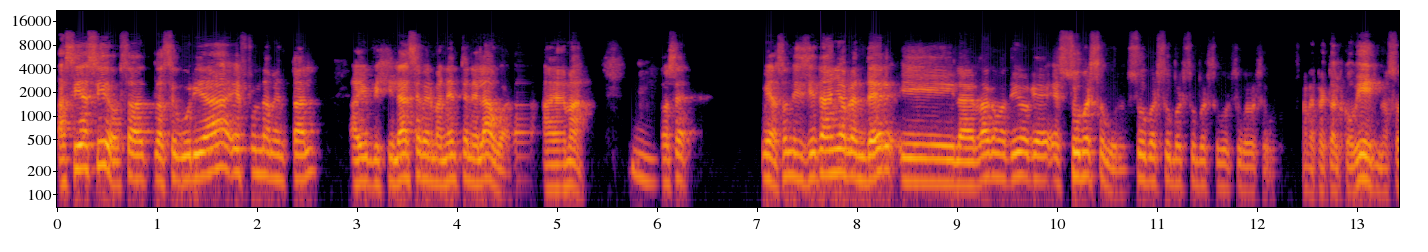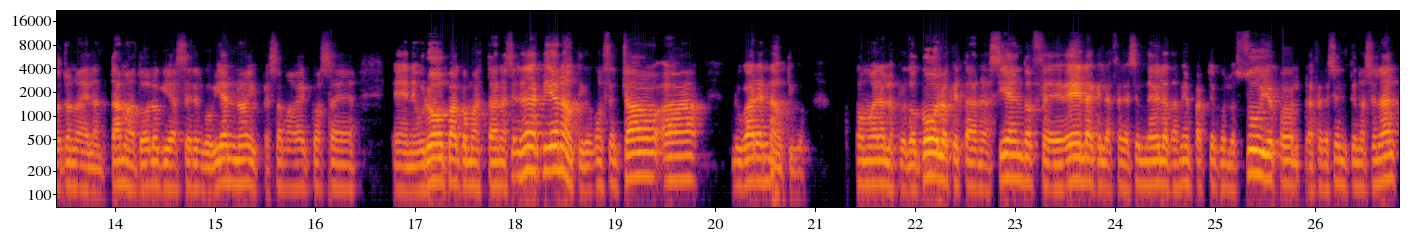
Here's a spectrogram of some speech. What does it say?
así ha sido. O sea, la seguridad es fundamental. Hay vigilancia permanente en el agua, además. Mm. Entonces, mira, son 17 años de aprender y la verdad, como te digo, que es súper seguro, súper, súper, súper, súper, súper seguro. Respecto al COVID, nosotros nos adelantamos a todo lo que iba a hacer el gobierno y empezamos a ver cosas en Europa, cómo están haciendo, en la actividad náutica, concentrado a lugares náuticos, cómo eran los protocolos que estaban haciendo, Fede Vela, que la Federación de Vela también partió con los suyos, por la Federación Internacional.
